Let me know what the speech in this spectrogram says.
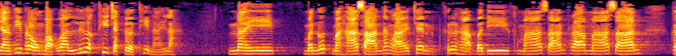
อย่างที่พระองค์บอกว่าเลือกที่จะเกิดที่ไหนล่ะ ในมนุษย์มหาศาลทั้งหลาย เช่นเครือหบดีมหาศาลพราหมณ์มหาศาล ก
